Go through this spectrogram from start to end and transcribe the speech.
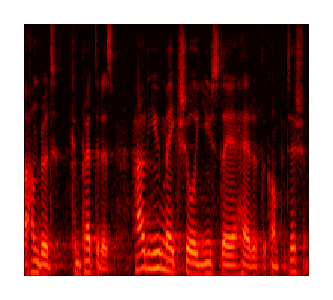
100 competitors. How do you make sure you stay ahead of the competition?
